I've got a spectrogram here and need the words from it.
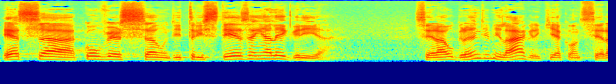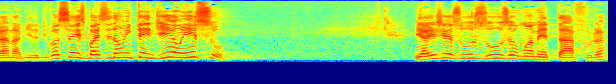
essa conversão de tristeza em alegria será o grande milagre que acontecerá na vida de vocês, mas não entendiam isso. E aí Jesus usa uma metáfora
